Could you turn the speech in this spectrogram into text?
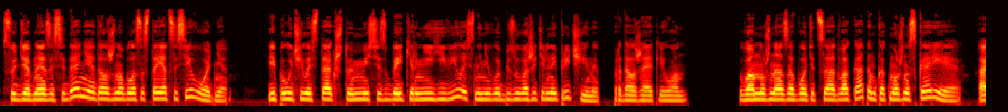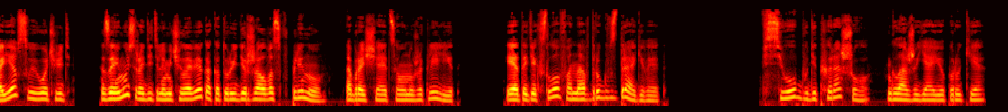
Судебное заседание должно было состояться сегодня. И получилось так, что миссис Бейкер не явилась на него без уважительной причины, продолжает Леон. Вам нужно озаботиться адвокатом как можно скорее, а я, в свою очередь, займусь родителями человека, который держал вас в плену, обращается он уже к Лилит. И от этих слов она вдруг вздрагивает. «Все будет хорошо», — глажу я ее по руке.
